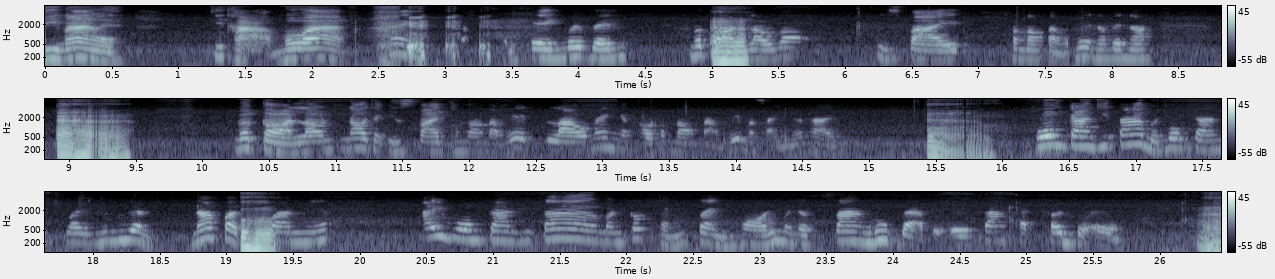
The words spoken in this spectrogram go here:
ดีมากเลย ที่ถามเพราะว่าแม่งผมเองเว้ยเบนซ์เมื่อก่อนเราก็อินสปายทำนองต่างประเทศนะเบนซ์นะอ่าฮะอ่าฮะ เมื่อก่อนเรานอกจากอินสปายทำนองต่างประเทศ เราแม่งยังเอาทำนองต่างประเทศมาใส่เนื้อไทยอ่าวงการกีตาร์เหมือนวงการอะไรเพื่อนๆณปัจจุบันเนี้ยไอ้วงการกีตาร์มันก็แข็งแกร่งพอที่มันจะสร้างรูปแบบตัวเองสร้างแพทเทิร์นตัวเองอ่า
